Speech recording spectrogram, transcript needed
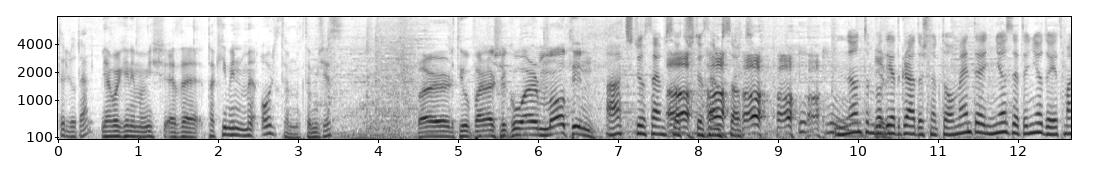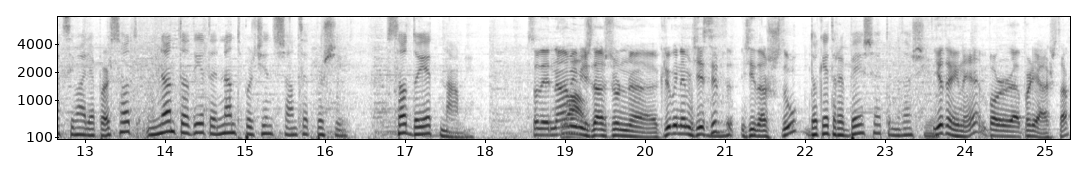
Të lutem. Ja ku e keni miq edhe takimin me Oltën këtë mëngjes. Për t'ju parashikuar motin. Ah, ç'të them sot, ah, ç'të them ah, sot. 19 ah, gradë në këto momente, 21 do jetë maksimalja për sot, 99% shanset për shi. Sot do jetë nami. Sot do jetë nami wow. miq të dashur në klubin e mëngjesit, gjithashtu. Do ketë rrebeshe të mëdha shiu. Jo tek ne, por eh, për jashtë.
